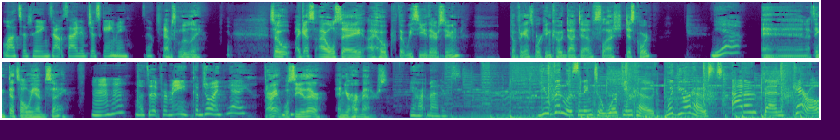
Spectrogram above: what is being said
lots of things outside of just gaming. So absolutely. So I guess I will say I hope that we see you there soon. Don't forget it's workingcode.dev slash discord. yeah. And I think that's all we have to say. Mm-hmm. That's it for me. Come join. Yay. All right, we'll see you there. And your heart matters. Your heart matters. You've been listening to Working Code with your hosts, Adam, Ben, Carol,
